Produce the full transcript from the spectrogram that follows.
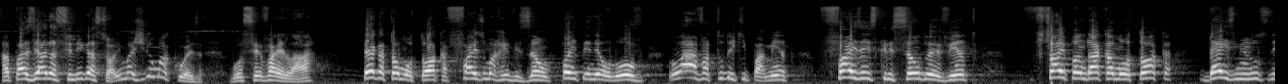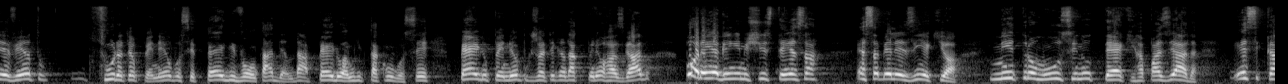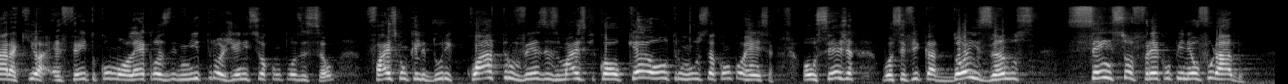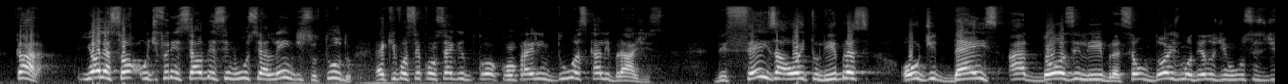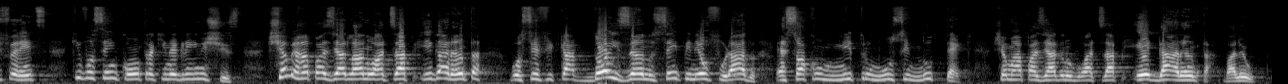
Rapaziada, se liga só. Imagina uma coisa. Você vai lá, pega a tua motoca, faz uma revisão, põe pneu novo, lava tudo o equipamento, faz a inscrição do evento, sai para andar com a motoca, 10 minutos de evento, fura teu pneu, você perde vontade de andar, perde o amigo que está com você, perde o pneu porque você vai ter que andar com o pneu rasgado. Porém, a Green MX tem essa, essa belezinha aqui, ó. Nitromulse no Tech, rapaziada. Esse cara aqui ó, é feito com moléculas de nitrogênio em sua composição, faz com que ele dure quatro vezes mais que qualquer outro mousse da concorrência. Ou seja, você fica dois anos sem sofrer com pneu furado. Cara, e olha só, o diferencial desse mousse, além disso tudo, é que você consegue co comprar ele em duas calibragens, de 6 a 8 libras ou de 10 a 12 libras. São dois modelos de mousses diferentes que você encontra aqui na Green MX. Chame a rapaziada lá no WhatsApp e garanta você ficar dois anos sem pneu furado é só com Nitro Mousse Nutec. Chama a rapaziada no WhatsApp e garanta. Valeu!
